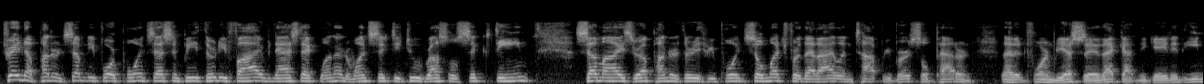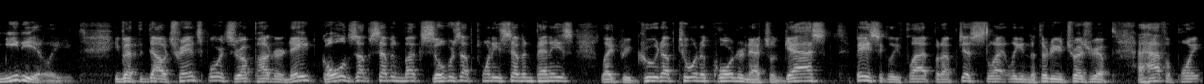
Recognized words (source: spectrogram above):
trading up 174 points, S&P 35, Nasdaq 100, 162, Russell 16. Semis are up 133 points. So much for that island top reversal pattern that it formed yesterday. That got negated immediately. You've got the Dow transports are up 108, gold's up seven bucks, silver's up 27 pennies, light crude up two and a quarter, natural gas basically flat, but up just slightly, in the 30-year Treasury up a half a point,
